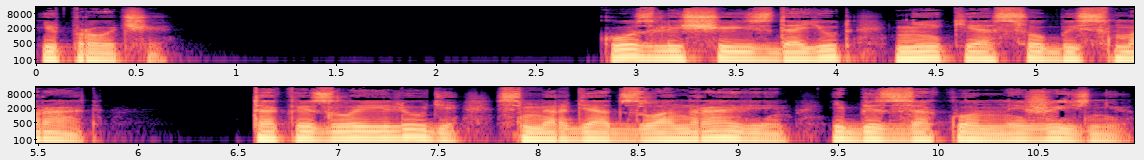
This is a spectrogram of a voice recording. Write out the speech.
и прочее. Козлища издают некий особый смрад, так и злые люди смердят злонравием и беззаконной жизнью.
